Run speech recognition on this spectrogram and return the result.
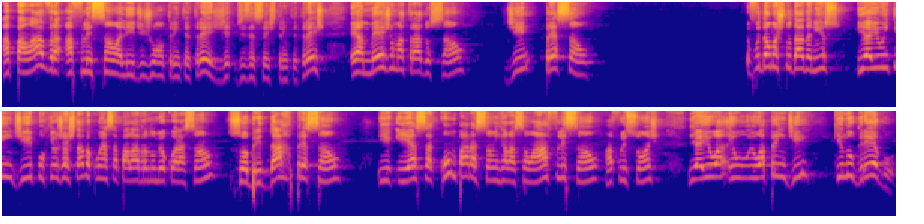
A palavra aflição ali de João 33, 16, 33, é a mesma tradução de pressão. Eu fui dar uma estudada nisso e aí eu entendi porque eu já estava com essa palavra no meu coração sobre dar pressão e, e, essa comparação em relação à aflição, aflições, e aí eu, eu, eu aprendi que no grego,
